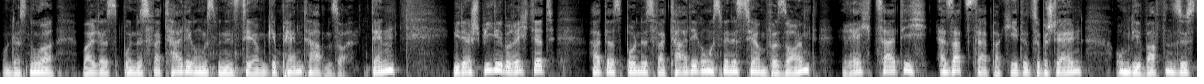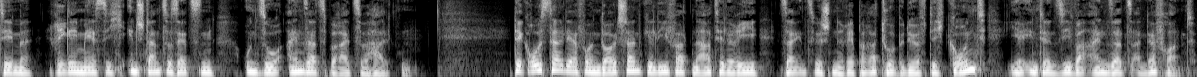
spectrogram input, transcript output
und das nur, weil das Bundesverteidigungsministerium gepennt haben soll. Denn wie der Spiegel berichtet, hat das Bundesverteidigungsministerium versäumt, rechtzeitig Ersatzteilpakete zu bestellen, um die Waffensysteme regelmäßig instand zu setzen und so einsatzbereit zu halten. Der Großteil der von Deutschland gelieferten Artillerie sei inzwischen reparaturbedürftig. Grund ihr intensiver Einsatz an der Front.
